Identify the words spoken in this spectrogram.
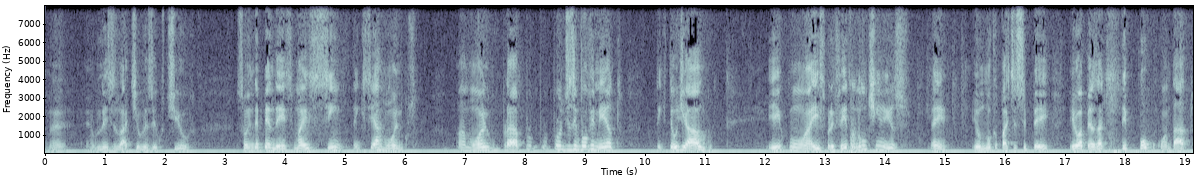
né, é, o legislativo e o executivo, são independentes, mas sim, tem que ser harmônicos. Harmônico para o desenvolvimento. Tem que ter o diálogo. E com a ex-prefeita não tinha isso. Bem, eu nunca participei, eu apesar de ter pouco contato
